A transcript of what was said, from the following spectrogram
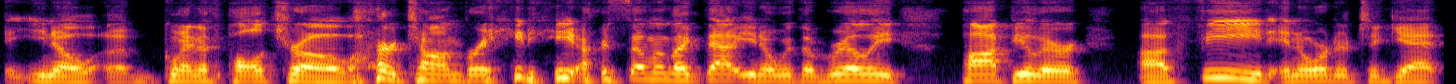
you know, uh, Gwyneth Paltrow or Tom Brady or someone like that, you know, with a really popular uh, feed in order to get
